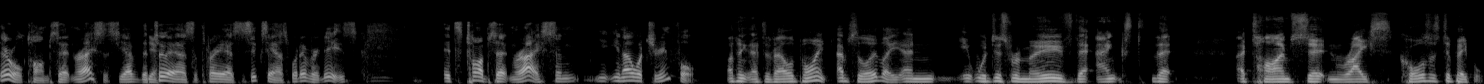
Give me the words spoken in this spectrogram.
they're all time certain races. You have the Yeah. two hours, the three hours, the six hours, whatever it is. It's time certain race, and you, you know what you're in for. I think that's a valid point. Absolutely. And it would just remove the angst that a time certain race causes to people.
